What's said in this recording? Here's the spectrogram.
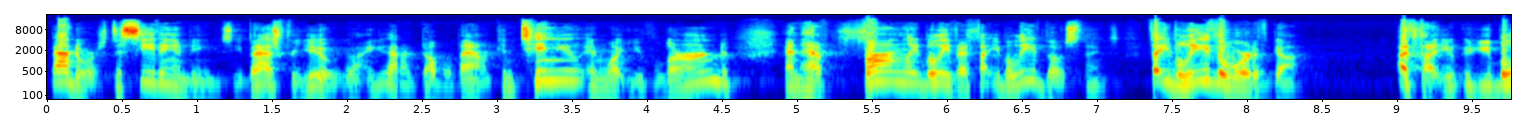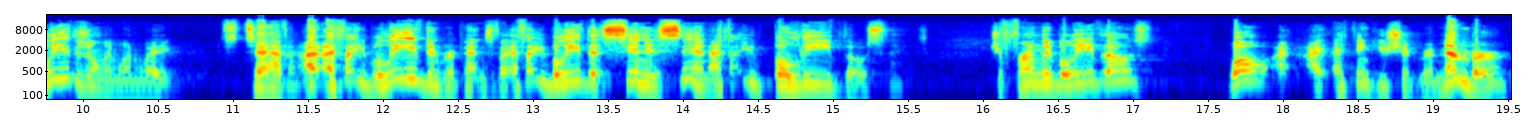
bad to worse, deceiving and being deceived. But as for you, you got to double down. Continue in what you've learned and have firmly believed. I thought you believed those things. I thought you believed the word of God. I thought you, you believed there's only one way to heaven. I, I thought you believed in repentance. I thought you believed that sin is sin. I thought you believed those things Do you firmly believe those? Well, I, I think you should remember,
